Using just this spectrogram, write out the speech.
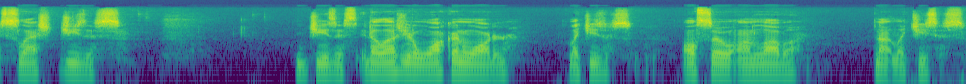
Slash Jesus. Jesus. It allows you to walk on water, like Jesus. Also on lava, not like Jesus.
